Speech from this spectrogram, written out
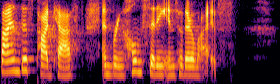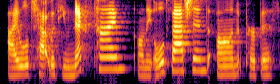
find this podcast and bring homesteading into their lives. I will chat with you next time on the Old Fashioned on Purpose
